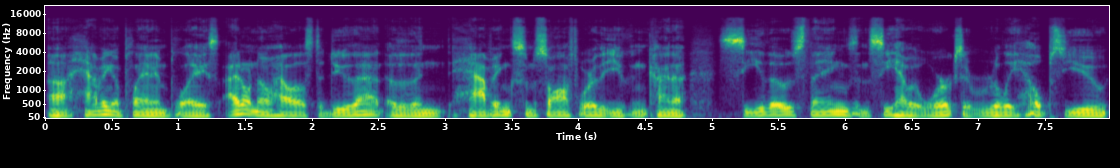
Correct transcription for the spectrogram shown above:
uh, having a plan in place. I don't know how else to do that other than having some software that you can kind of see those things and see how it works. It really helps you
